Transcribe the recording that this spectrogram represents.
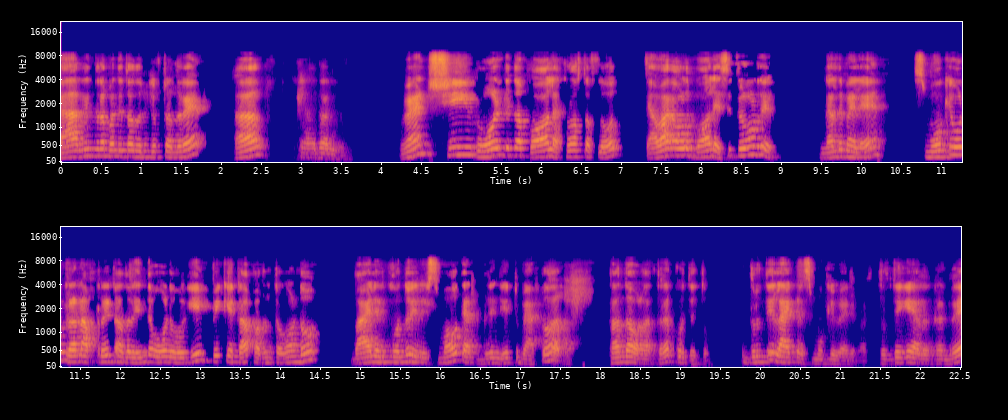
ಯಾರಿಂದ ಬಂದಿತ್ತು ಅದು ಗಿಫ್ಟ್ ಅಂದ್ರೆ when she rolled the ball across the floor ಯಾವಾಗ ಅವಳು ಬಾಲ್ ಎಸಿತು ನೋಡ್ರಿ. ನೆಲದ ಮೇಲೆ Smoky would run after it ಅದ್ರ ಹಿಂದೆ ಓಡಿ ಹೋಗಿ ಪಿಕ್ ಇಟ್ ಅಪ್ ಅದನ್ನ ತಗೊಂಡು ಬಾಯಲ್ಲಿ ಇಟ್ಕೊಂಡು in its mouth and bring it back to ತಂದ ಅವಳ ಹತ್ರ ಕುರ್ತಿತ್ತು Dhriti like Smoky very much ಧೃತಿಗೆ ಅದ್ರ ಕಂಡ್ರೆ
